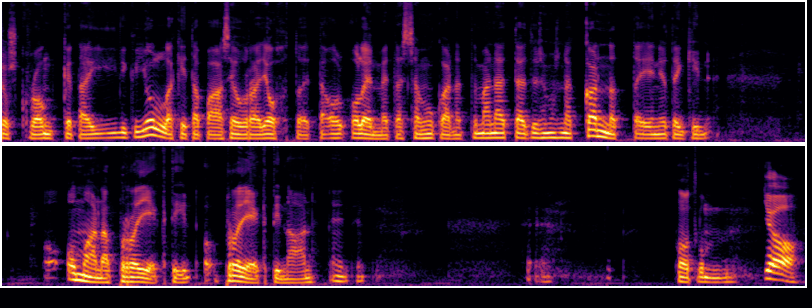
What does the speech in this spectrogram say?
Josh Kronke tai niin jollakin tapaa seuraa johto, että olemme tässä mukana. Tämä näyttäytyy semmoisena kannattajien jotenkin omana projektiin, projektinaan. Ootko... Joo,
